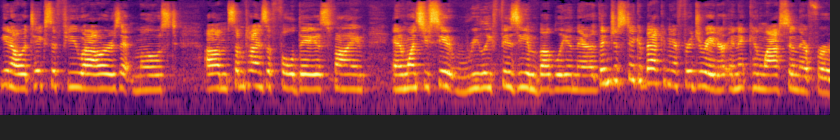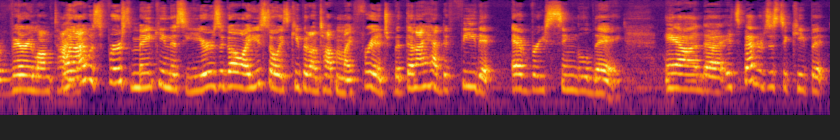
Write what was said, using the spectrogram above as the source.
you know, it takes a few hours at most. Um, sometimes a full day is fine. And once you see it really fizzy and bubbly in there, then just stick it back in your refrigerator and it can last in there for a very long time. When I was first making this years ago, I used to always keep it on top of my fridge, but then I had to feed it every single day. And uh, it's better just to keep it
